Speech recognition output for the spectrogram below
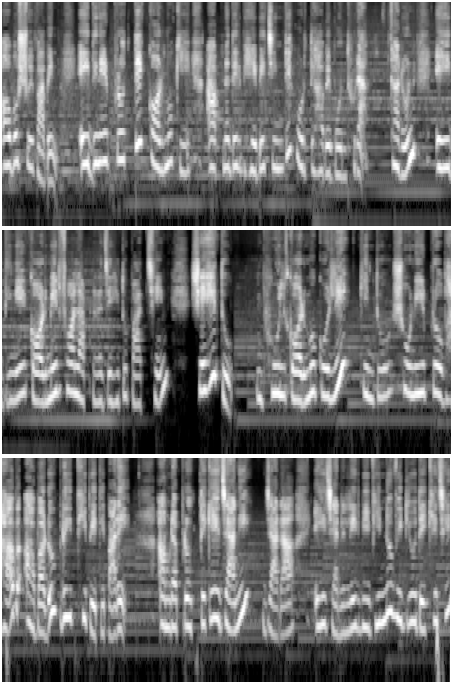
অবশ্যই পাবেন। এই দিনের প্রত্যেক কর্মকে আপনাদের ভেবে চিন্তে করতে হবে বন্ধুরা। কারণ এই দিনের কর্মের ফল আপনারা যেহেতু পাচ্ছেন, সেহেতু ভুল কর্ম করলে কিন্তু শনির প্রভাব আবারও বৃদ্ধি পেতে পারে। আমরা প্রত্যেকেই জানি যারা এই চ্যানেলের বিভিন্ন ভিডিও দেখেছেন,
